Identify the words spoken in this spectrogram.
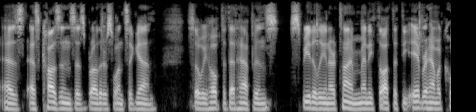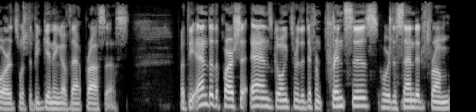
as as cousins, as brothers once again. So we hope that that happens speedily in our time. Many thought that the Abraham Accords was the beginning of that process. But the end of the parsha ends going through the different princes who are descended from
